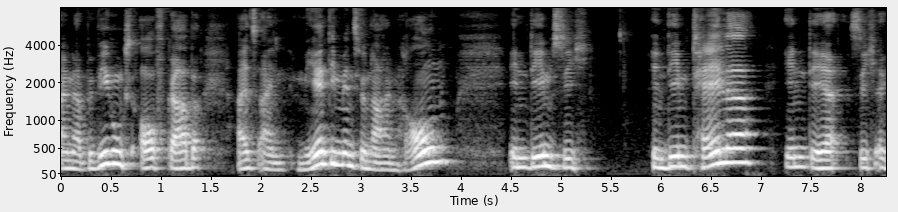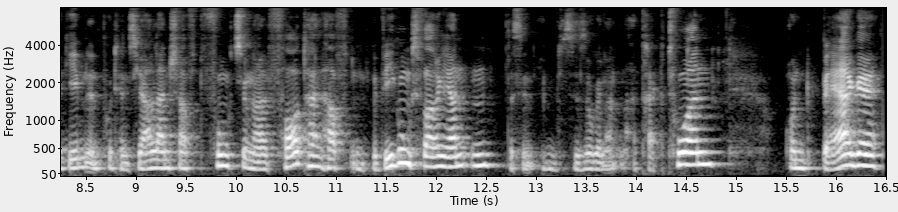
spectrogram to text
einer Bewegungsaufgabe als einen mehrdimensionalen Raum, in dem, sich, in dem Täler in der sich ergebenden Potentiallandschaft funktional vorteilhaften Bewegungsvarianten, das sind eben diese sogenannten Attraktoren, und Berge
